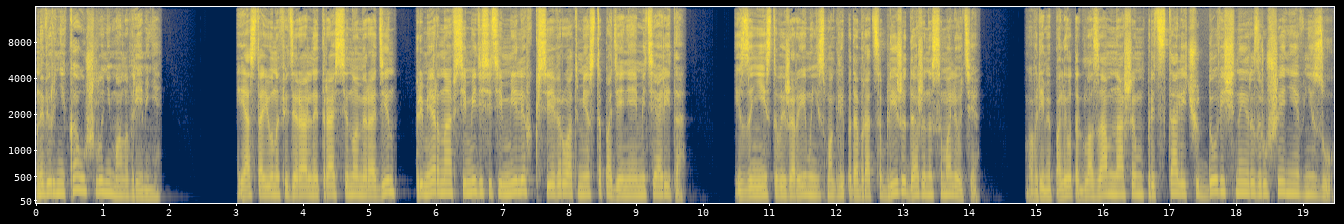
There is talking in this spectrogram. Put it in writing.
наверняка ушло немало времени. Я стою на федеральной трассе номер один примерно в 70 милях к северу от места падения метеорита. Из-за неистовой жары мы не смогли подобраться ближе даже на самолете. Во время полета глазам нашим предстали чудовищные разрушения внизу.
